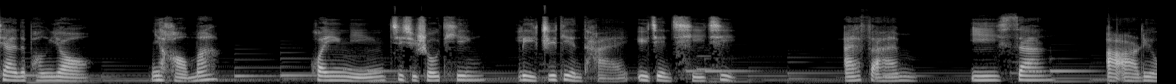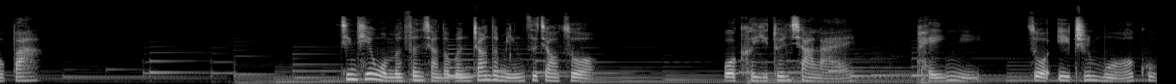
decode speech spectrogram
亲爱的朋友，你好吗？欢迎您继续收听荔枝电台遇见奇迹 FM 一三二二六八。今天我们分享的文章的名字叫做《我可以蹲下来陪你做一只蘑菇》。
